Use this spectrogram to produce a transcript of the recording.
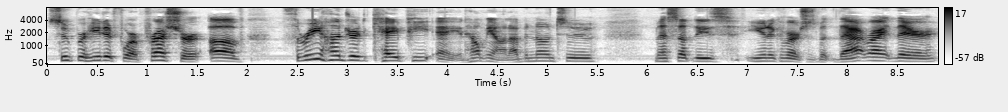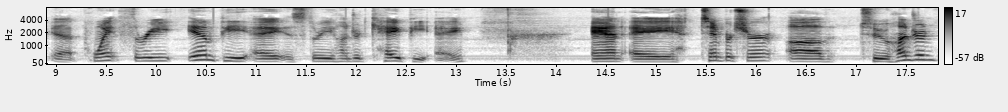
superheated for a pressure of 300 kPa. And help me out, I've been known to mess up these unit conversions, but that right there, uh, 0.3 MPa is 300 kPa and a temperature of 200.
